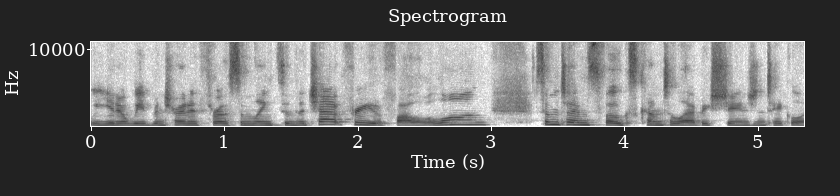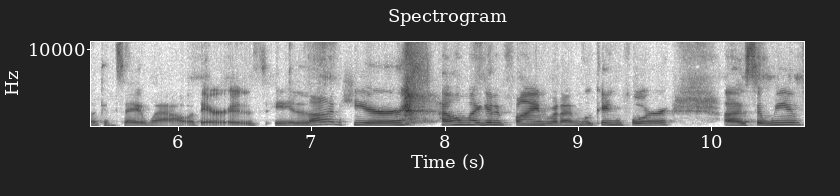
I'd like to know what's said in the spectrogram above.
you know, we've been trying to throw some links in the chat for you to follow along. Sometimes folks come to LabXchange and take a look and say, wow, there is a lot here. How am I going to find what I'm looking for? Uh, so we've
